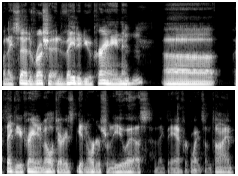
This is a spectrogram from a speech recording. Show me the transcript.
when they said Russia invaded Ukraine, mm-hmm. uh, I think the Ukrainian military is getting orders from the U.S. I think they have for quite some time.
